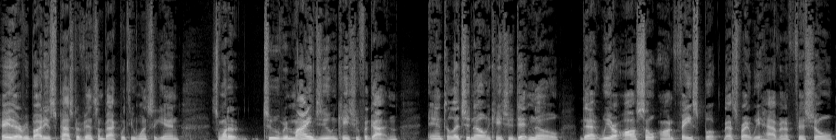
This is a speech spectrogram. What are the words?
Hey there, everybody. It's Pastor Vince. I'm back with you once again. Just wanted to remind you, in case you've forgotten, and to let you know, in case you didn't know, that we are also on Facebook. That's right. We have an official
